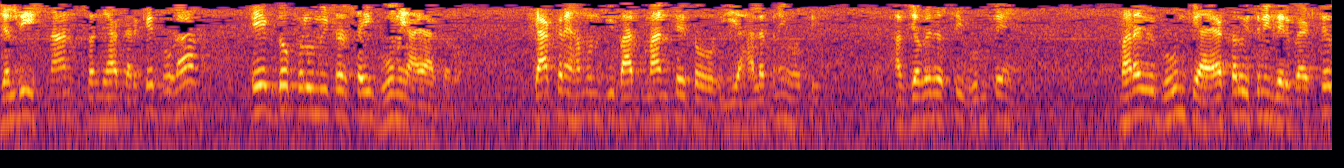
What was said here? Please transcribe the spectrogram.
जल्दी स्नान संध्या करके थोड़ा एक दो किलोमीटर सही घूम आया करो। क्या करें, हम उनकी बात मानते तो ये हालत नहीं होती। अब ज़बरदस्ती घूमते हैं। महाराज घूम के आया करो, इतनी देर बैठते हो,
